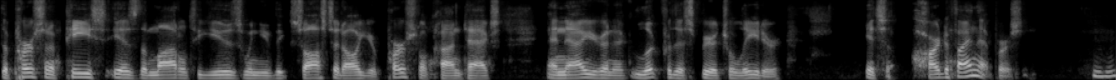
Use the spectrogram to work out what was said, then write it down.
the person of peace is the model to use when you've exhausted all your personal contacts and now you're going to look for the spiritual leader it's hard to find that person mm-hmm.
